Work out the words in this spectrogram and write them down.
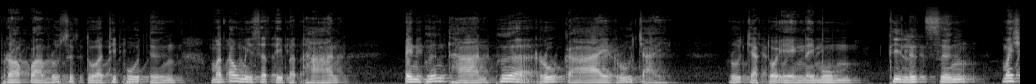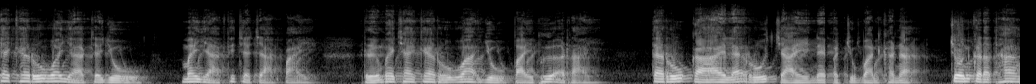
เพราะความรู้สึกตัวที่พูดถึง มันต้องมีสติปัฏฐาน เป็นพื้นฐานเพื่อรู้กาย รู้ใจ รู้จักตัวเองในมุมที่ลึกซึ้ง ไม่ใช่แค่รู้ว่าอยากจะอยู่ ไม่อยากที่จะจากไป หรือไม่ใช่แค่รู้ว่าอยู่ไปเพื่ออะไร แต่รู้กายและรู้ใจในปัจจุบันขณะ จนกระทั่ง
